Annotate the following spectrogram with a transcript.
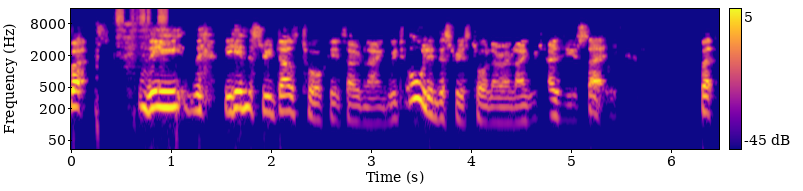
But the, the the industry does talk its own language. All industries talk their own language, as you say. But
